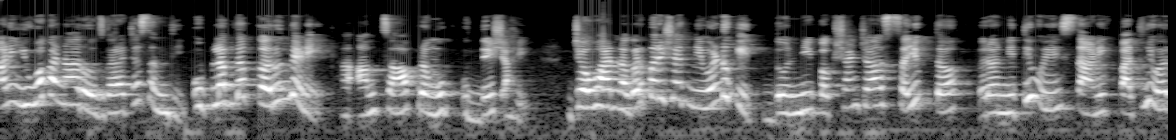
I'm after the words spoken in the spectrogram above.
आणि युवकांना रोजगाराच्या संधी उपलब्ध करून देणे हा आमचा प्रमुख उद्देश आहे. जव्हार नगर परिषद निवडणुकीत दोन्ही पक्षांच्या संयुक्त रणनीतीमुळे स्थानिक पातळीवर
